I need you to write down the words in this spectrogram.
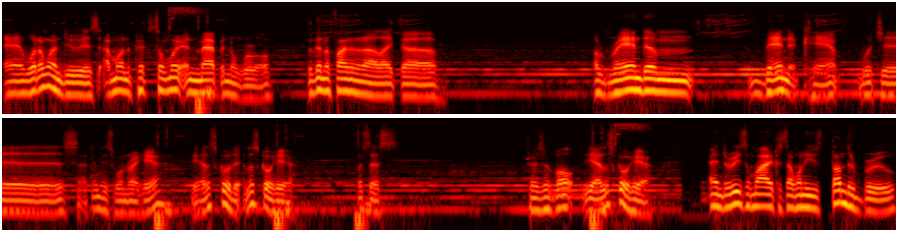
and what I'm gonna do is I'm gonna pick somewhere in map in the world. We're gonna find a, like a a random bandit camp, which is I think this one right here. Yeah, let's go. There. Let's go here. What's this? Treasure vault. Yeah, let's go here. And the reason why, because I want to use Thunder Brew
